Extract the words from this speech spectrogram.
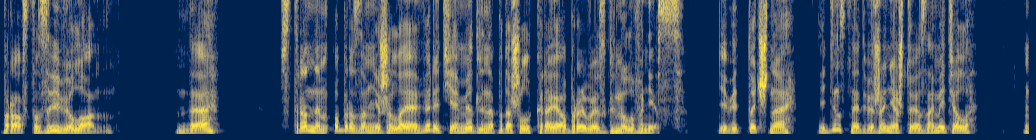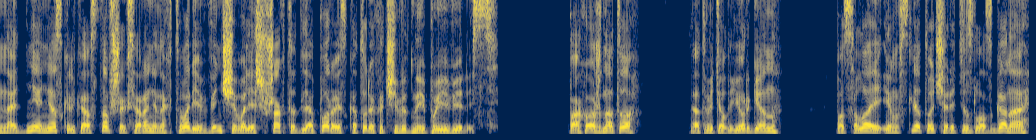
Просто заявил он. «Да?» Странным образом, не желая верить, я медленно подошёл к краю обрыва и взглянул вниз. И ведь точно, единственное движение, что я заметил, на дне несколько оставшихся раненых тварей ввинчивались в шахты для пары, из которых, очевидно, и появились. «Похоже на то», — ответил Юрген, посылая им вслед очередь из лазгана,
